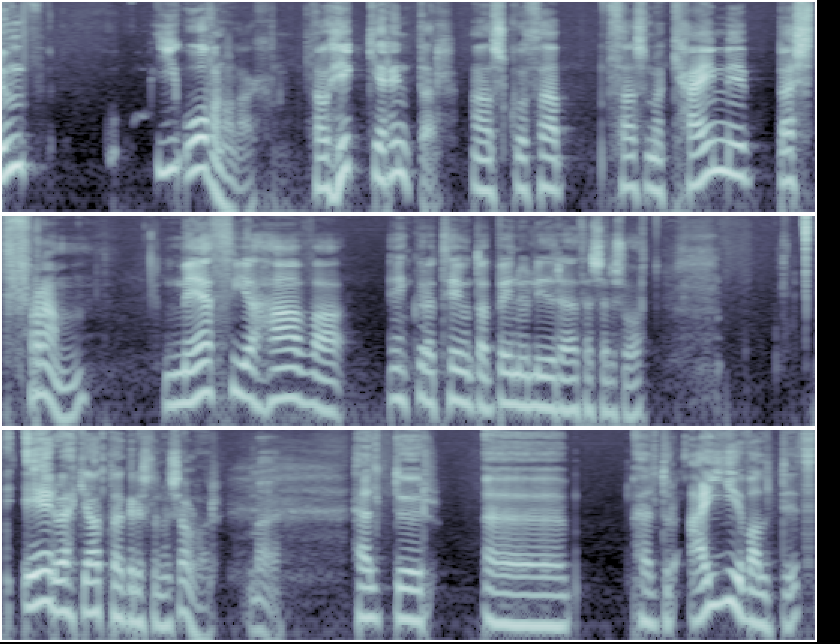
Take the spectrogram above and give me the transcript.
Um, í ofanálag þá hygg ég reyndar að sko það, það sem að kæmi best fram með því að hafa einhverja tegunda beinu líður eða þessari sort eru ekki atkvæðagreisluna sjálfar. Nei, heldur uh, heldur ægivaldið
